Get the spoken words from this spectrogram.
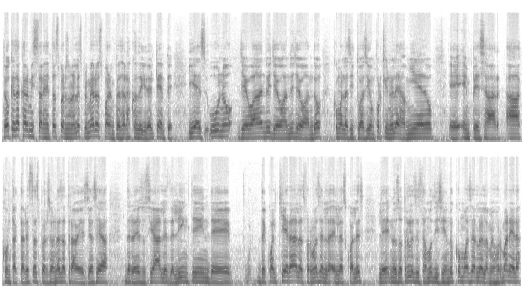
tengo que sacar mis tarjetas personales primero para empezar a conseguir el cliente. Y es uno llevando y llevando y llevando como la situación porque uno le da miedo eh, empezar a contactar a estas personas a través ya sea de redes sociales, de LinkedIn, de de cualquiera de las formas en, las cuales nosotros les estamos diciendo cómo hacerlo de la mejor manera,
